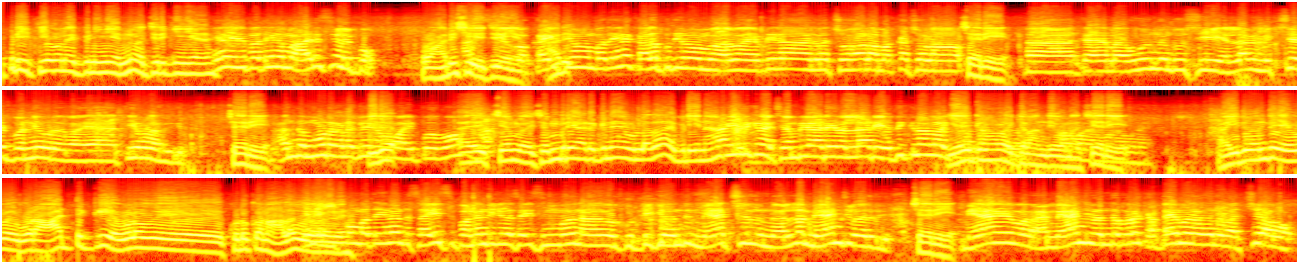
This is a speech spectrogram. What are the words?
எப்படி தீவனம் இப்போ நீங்கள் என்ன வச்சிருக்கீங்க? இது பாத்தீங்கன்னா நம்ம அரிசி வைப்போம். ஓ அரிசி இப்போ வச்சிருக்கீங்க கை அரி- தீவனம் பாத்தீங்கன்னா கலப்பு தீவனம் எப்படின்னா சோளம் மக்காச்சோளம் சரி. உளுந்தந்தூசி எல்லாமே மிக்சட் பண்ணி ஒரு தீவனம் இருக்கு. சரி. அந்த அது செம் செம்பரி ஆடுக்குன்னே உள்ளதா எப்படின்னா? இருக்குண்ணே. செம்பியாடு வெள்ளாடு எதுக்குனாலும். எதுக்குனாலும் வைக்கலாம் தீவனம். சரி. இது வந்து ஒரு ஆட்டுக்கு எவ்வளவு கொடுக்கணும் அளவு? எவ்வளவு பாத்தீங்கன்னா இந்த சைஸ் பன்னெண்டு கிலோ சைஸ்ங்கும் போது நான் ஒரு குட்டிக்கு வந்து மேட்சில் நல்லா மேஞ்சு வருது. சரி. மேஞ்சு வந்த பிறகு கட்டாயமா நாங்க வச்சு ஆகும்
